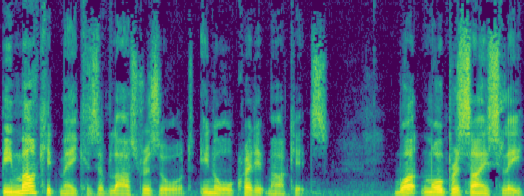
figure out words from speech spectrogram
be market makers of last resort in all credit markets? What, more precisely,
